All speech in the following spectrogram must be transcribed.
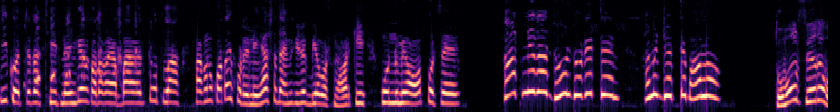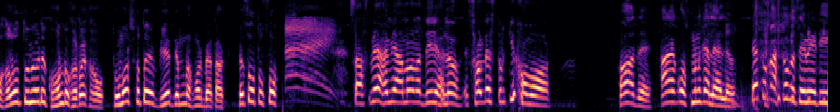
কি করতে তা ঠিক নাই ইঙ্গের কথা কয় আব্বা তোতলা এখনও কথাই পড়েনি আর সাথে আমি কিছু বিয়ে বসবো আর কি অন্য মেয়ে অভাব পড়ছে? আপনারা ঢোল ধরেছেন আমি দেখতে ভালো। তোমার চেহারা ভালো তুমি ওটা ঘন্ট খাটা খাও। তোমার সাথে বিয়ে দেব না আমার বেটাক। এসো তো সো। চাষমে আমি আনো না দেরি হলো। সল্টেস তোর কি খবর? দে আর এক ওসমান কালে এলো এত কষ্ট করছে মেয়েটি।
